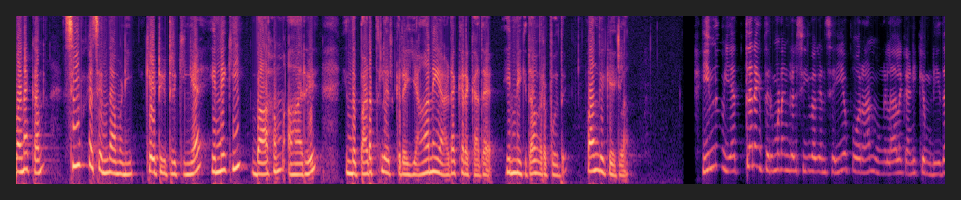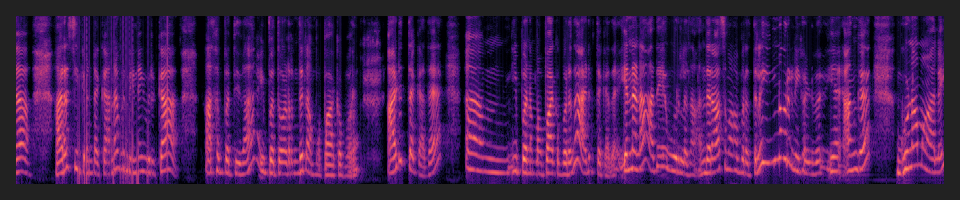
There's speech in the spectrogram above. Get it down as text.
வணக்கம். சீவக சிந்தாமணி கேட்டுக்கிட்டு இருக்கீங்க இன்னைக்கு பாகம் ஆறு. இந்த படத்தில் இருக்கிற யானையை அடக்கிற கதை இன்னைக்கு தான் வரப்போகுது. வாங்க கேட்கலாம். இன்னும் எத்தனை திருமணங்கள் சீவகன் செய்ய போறான்னு உங்களால கணிக்க முடியுதா? அரசி கண்ட கனவு நினைவு இருக்கா? அதை பத்தி தான் இப்ப தொடர்ந்து நம்ம பார்க்க போறோம். அடுத்த கதை இப்ப நம்ம பார்க்க போறது அடுத்த கதை. என்னன்னா அதே ஊர்ல தான். அந்த ராசமாபுரத்துல இன்னொரு நிகழ்வு. அங்க குணமாலை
